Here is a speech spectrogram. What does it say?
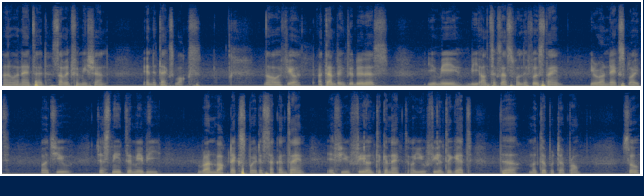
and when I entered some information in the text box now if you're attempting to do this you may be unsuccessful the first time you run the exploit but you just need to maybe run back the exploit a second time if you fail to connect or you fail to get the interpreter prompt. So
